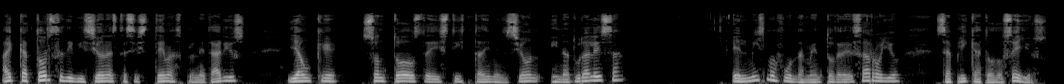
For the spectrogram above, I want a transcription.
Hay catorce divisiones de sistemas planetarios y aunque son todos de distinta dimensión y naturaleza, el mismo fundamento de desarrollo se aplica a todos ellos.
